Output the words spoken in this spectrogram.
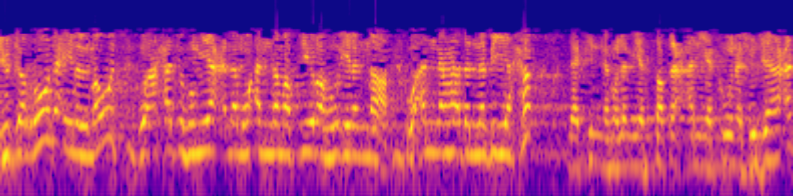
يجرون إلى الموت وأحدهم يعلم أن مصيره إلى النار وأن هذا النبي حق لكنه لم يستطع أن يكون شجاعا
